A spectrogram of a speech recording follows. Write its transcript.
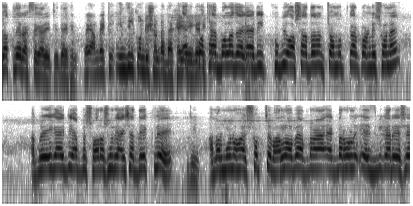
যত্নে রাখছে গাড়িটি দেখেন। ভাই আমরা একটু ইঞ্জিন কন্ডিশনটা দেখাই এই গাড়িটা। কথায় বলা যায় গাড়িটি খুবই অসাধারণ চমৎকার কন্ডিশনে আপনার এই গাড়িটি আপনি সরাসরি আইসা দেখলে আমার মনে হয় সবচেয়ে ভালো হবে আপনারা একবার হলে এসবি কারে এসে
